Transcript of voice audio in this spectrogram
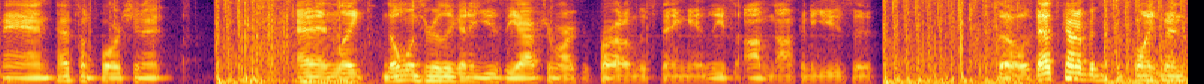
Man, that's unfortunate. And, like, no one's really going to use the aftermarket part on this thing. At least I'm not going to use it. So, that's kind of a disappointment.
